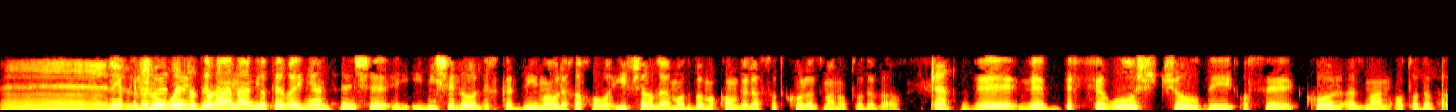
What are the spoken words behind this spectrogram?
אה, אני אפילו לא יודע אם זה רענן יותר, העניין זה שמי שלא הולך קדימה, הולך אחורה. אי אפשר לעמוד במקום ולעשות כל הזמן אותו דבר. כן. ובפירוש ג'ורדי עושה כל הזמן אותו דבר.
